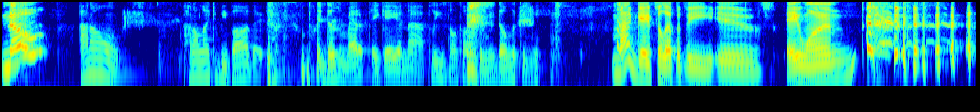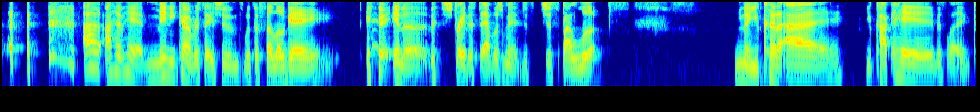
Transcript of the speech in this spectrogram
No. I don't. I don't like to be bothered. it doesn't matter if they're gay or not. Please don't talk to me. Don't look at me. My gay telepathy is a one. I, I have had many conversations with a fellow gay in a straight establishment just just by looks. You know, you cut an eye, you cock a head. It's like,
